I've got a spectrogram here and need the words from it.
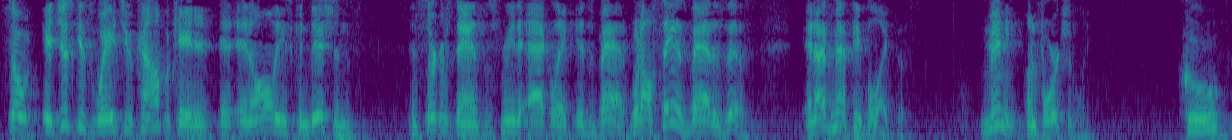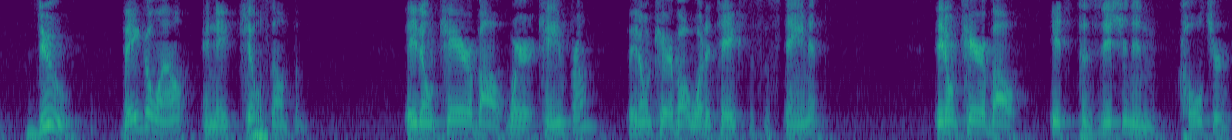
So it just gets way too complicated in, in all these conditions and circumstances for me to act like it's bad. What I'll say is bad is this, and I've met people like this, many, unfortunately, who do. They go out and they kill something. They don't care about where it came from. They don't care about what it takes to sustain it. They don't care about its position in culture,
